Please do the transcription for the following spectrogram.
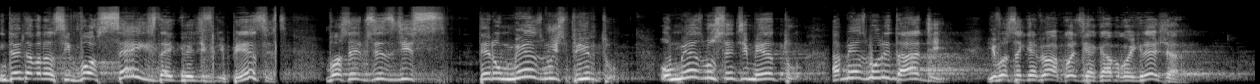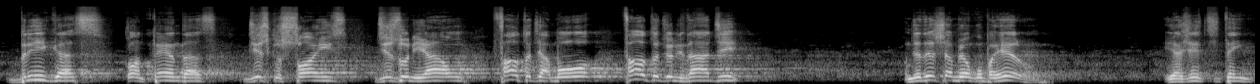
Então ele está falando assim: vocês da igreja de Filipenses, vocês precisam de ter o mesmo espírito, o mesmo sentimento, a mesma unidade. E você quer ver uma coisa que acaba com a igreja? Brigas, contendas, discussões, desunião, falta de amor, falta de unidade. Um dia desse chamei um companheiro e a gente tem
